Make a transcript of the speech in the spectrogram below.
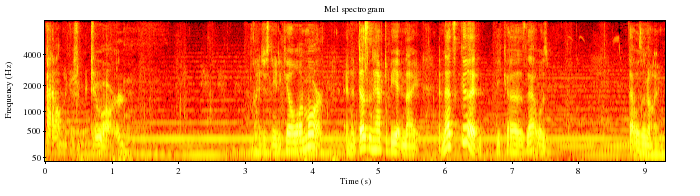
I don't think it should be too hard. I just need to kill one more. And it doesn't have to be at night. And that's good, because that was that was annoying.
